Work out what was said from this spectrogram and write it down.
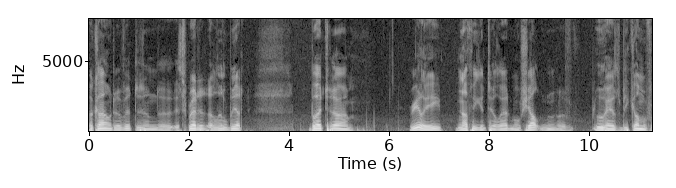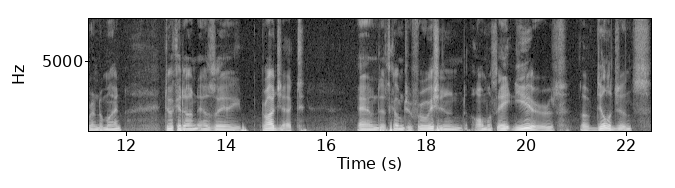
account of it, and uh, it spread it a little bit. But um, really, nothing until Admiral Shelton, who has become a friend of mine, took it on as a project, and it's come to fruition in almost eight years of diligence,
